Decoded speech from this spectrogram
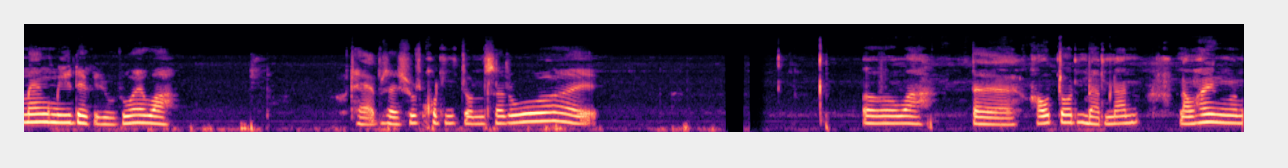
แม่งมีเด็กอยู่ด้วยว่ะ แถมใส่ชุดคนจนซะด้วย เออว่ะ แต่เขาจนแบบนั้น เราให้เงิน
